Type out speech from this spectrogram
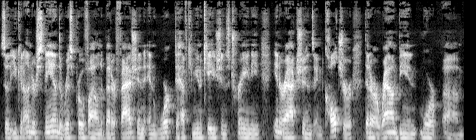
so that you can understand the risk profile in a better fashion and work to have communications, training, interactions, and culture that are around being more um,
